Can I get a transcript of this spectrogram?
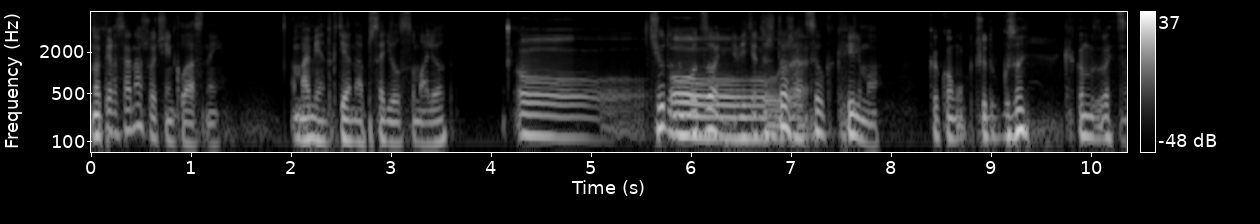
Но персонаж очень классный. Момент, где она посадила самолет. Чудо на Гудзоне. Ведь это же тоже отсылка к фильму. Какому? К чуду в Гудзоне? Как он называется?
